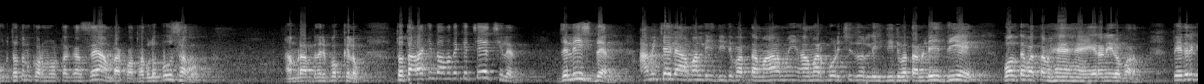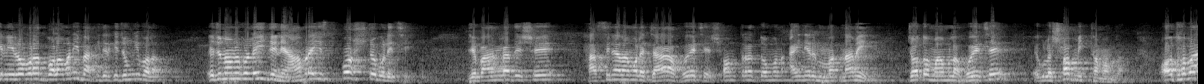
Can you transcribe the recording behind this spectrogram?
ঊর্ধ্বতন কর্মকর্তার কাছে আমরা কথাগুলো পৌঁছাবো। আমরা আপনাদের পক্ষে লোক। তো তারা কিন্তু আমাদেরকে চেয়েছিলেন যে লিস্ট দেন। আমি চাইলে আমার লিস্ট দিতে পারতাম, আমি আমার পরিচিত লিস্ট দিতে পারতাম, লিস্ট দিয়ে বলতে পারতাম হ্যাঁ হ্যাঁ এরা নিরপরাধ। তো এদেরকে নিরপরাধ বলা মানেই বাকিদেরকে জঙ্গি বলা। এই জন্য আমরা লিস্ট দেনি আমরা স্পষ্ট বলেছি যে বাংলাদেশে হাসিনার আমলে যা হয়েছে, সন্ত্রাস দমন আইনের নামে যত মামলা হয়েছে, এগুলো সব মিথ্যা মামলা। অথবা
